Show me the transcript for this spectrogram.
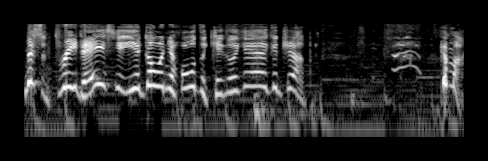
Missing three days. You, you go and you hold the kid. You're like, yeah, good job. Come on.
